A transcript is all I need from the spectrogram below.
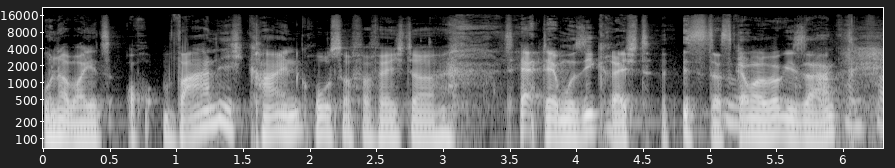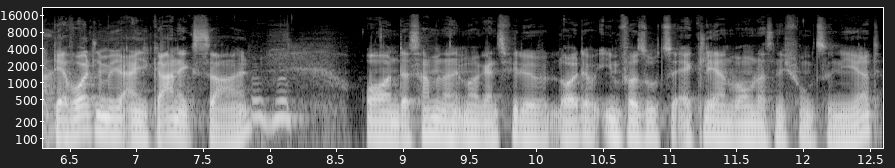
Und aber jetzt auch wahrlich kein großer Verfechter der, der Musikrecht ist, das kann man wirklich sagen. Der wollte nämlich eigentlich gar nichts zahlen. Mhm. Und das haben dann immer ganz viele Leute ihm versucht zu erklären, warum das nicht funktioniert.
